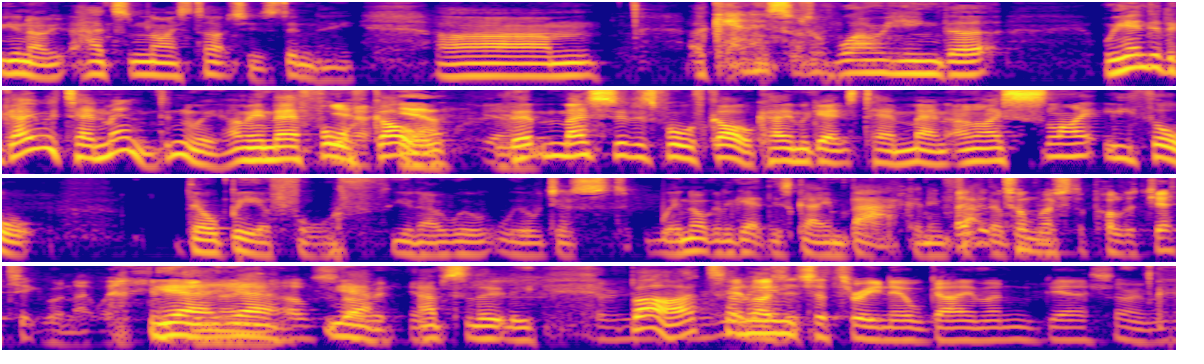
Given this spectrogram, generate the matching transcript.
you know had some nice touches, didn't he? Um, again, it's sort of worrying that we ended the game with ten men, didn't we? I mean, their fourth Yeah. goal, Yeah. Yeah. their Manchester City's fourth goal came against ten men, and I slightly thought. There'll be a fourth, you know. We'll we'll just we're not going to get this game back, and in They fact, looked they'll probably- almost apologetic when that went in. yeah, didn't yeah, Oh, yeah, sorry. absolutely. But I realise mean, it's a 3 0 game, and yeah, sorry, mate.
